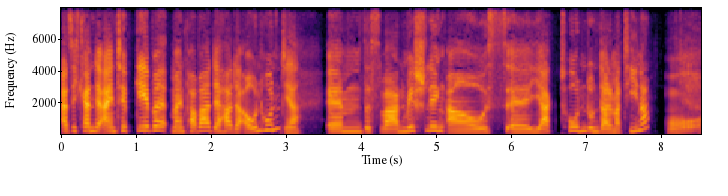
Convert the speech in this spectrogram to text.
Also ich kann dir einen Tipp geben. Mein Papa, der hatte auch einen Hund. ja. Ähm, das war ein Mischling aus äh, Jagdhund und Dalmatiner. Oh.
